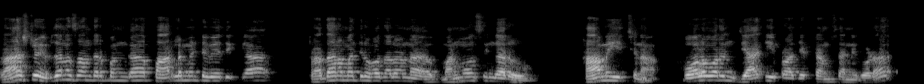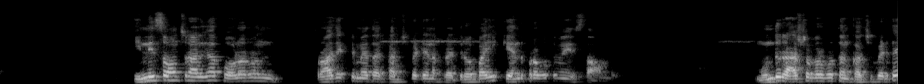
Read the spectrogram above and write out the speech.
రాష్ట్ర విభజన సందర్భంగా పార్లమెంటు వేదికగా ప్రధానమంత్రి హోదాలో ఉన్న మన్మోహన్ సింగ్ గారు హామీ ఇచ్చిన పోలవరం జాతీయ ప్రాజెక్ట్ అంశాన్ని కూడా ఇన్ని సంవత్సరాలుగా పోలవరం ప్రాజెక్టు మీద ఖర్చు పెట్టిన ప్రతి రూపాయి కేంద్ర ప్రభుత్వమే ఇస్తా ఉంది. ముందు రాష్ట్ర ప్రభుత్వం ఖర్చు పెడితే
